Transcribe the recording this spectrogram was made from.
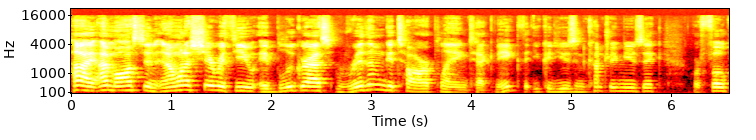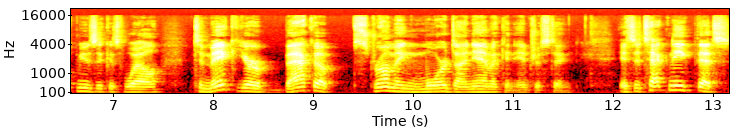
Hi, I'm Austin, and I want to share with you a bluegrass rhythm guitar playing technique that you could use in country music or folk music as well to make your backup strumming more dynamic and interesting. It's a technique that's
